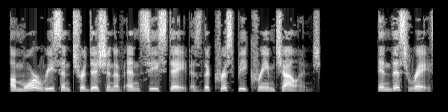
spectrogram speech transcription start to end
A more recent tradition of NC State is the Krispy Kreme Challenge. In this race,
